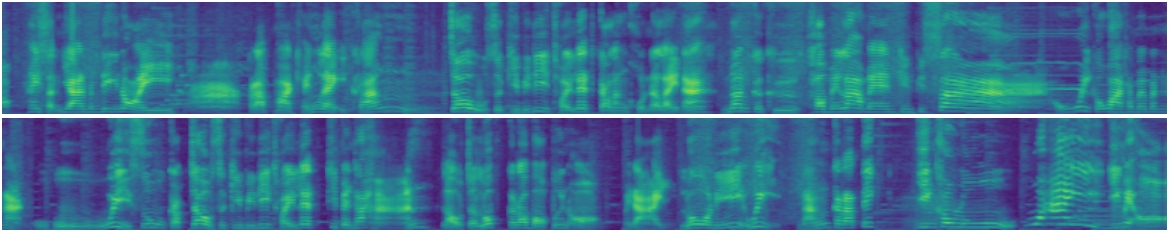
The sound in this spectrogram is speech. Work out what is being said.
อกให้สัญญาณมันดีหน่อยอ่ากลับมาแข็งแรงอีกครั้ง เจ้าสกีบิดี้ทอยเลตกำลังขนอะไรนะ นั่นก็คือคาเมล่าแมนกินพิซซ่า โอ้ยก็ว่าทำไมมันหนัก โอ้โหสู้กับเจ้าสกีบิดี้ทอยเลตที่เป็นทหาร เราจะลบกระบอกปืนออกไม่ได้ โล่นี้อุ้ยหนังกระติก ยิงเข้ารูว้ายยิงไม่ออก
